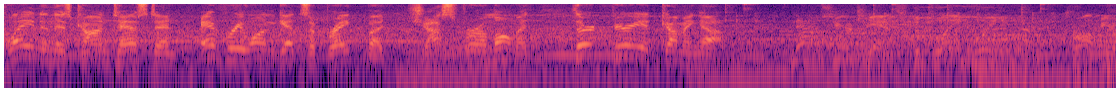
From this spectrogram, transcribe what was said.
played in this contest, and everyone gets a break, but just for a moment. Third period coming up. Now's your chance to play clean. Drop your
